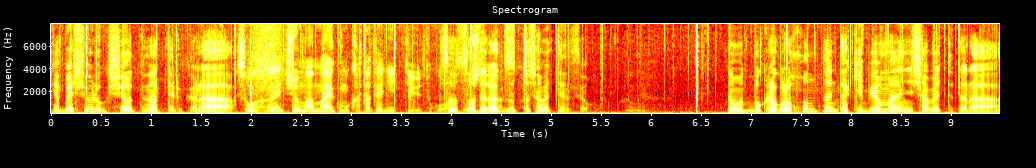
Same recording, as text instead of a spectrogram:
やっぱり収録しようってなってるから。そうなのね。一応まあマイクも片手にっていうところはそうそう。だからずっっと喋ってるんですよ、でも僕らこれ本当に焚き火を前に喋ってたら、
